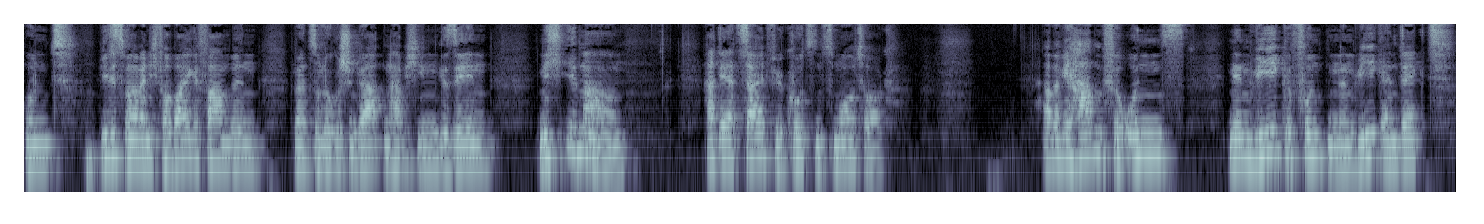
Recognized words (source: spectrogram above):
Und jedes Mal, wenn ich vorbeigefahren bin den Zoologischen Garten, habe ich ihn gesehen. Nicht immer hat er Zeit für kurzen Smalltalk. Aber wir haben für uns einen Weg gefunden, einen Weg entdeckt,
